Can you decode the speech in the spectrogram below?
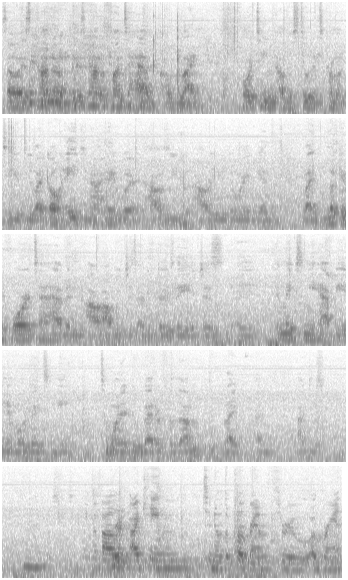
So it's kind of it's kind of fun to have uh, like 14 other students come up to you, be like, oh hey Janai, hey what, how's you, how are you doing, and like looking forward to having our outreaches every Thursday. It just it, it makes me happy and it motivates me to want to do better for them. Like I, I just. Mm -hmm. About I came to know the program through a grant,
